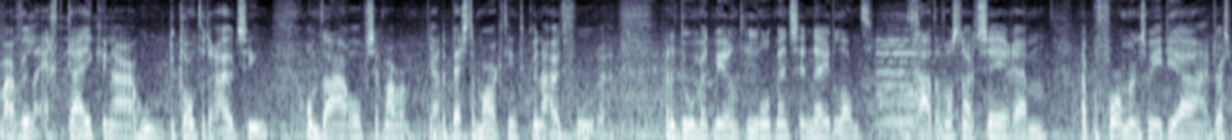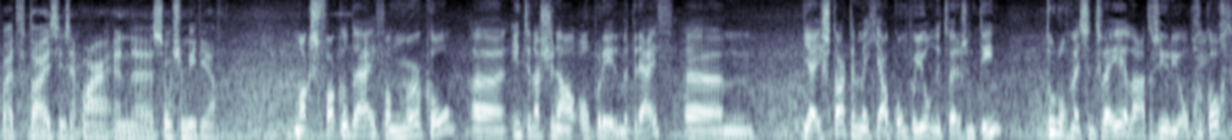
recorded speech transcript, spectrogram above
maar we willen echt kijken naar hoe de klanten eruit zien. Om daarop zeg maar, ja, de beste marketing te kunnen uitvoeren. En dat doen we met meer dan 300 mensen in Nederland. Het gaat dan vanuit CRM naar performance media, addressable advertising zeg maar, en social media. Max Fakkeldij van Merkel, eh, internationaal opererend bedrijf. Ehm, jij startte met jouw compagnon in 2010. Toen nog met z'n tweeën, later zijn jullie opgekocht.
